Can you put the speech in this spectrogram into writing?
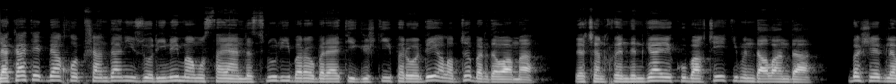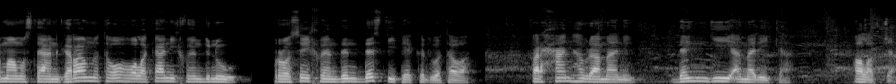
لە کاتێکدا خۆپیشاندانی زۆرینەی مامۆستایان لە سنووری بەڕێوەبەرایەتی گشتیی پەروەردەی هەڵەبجە بەردەوامە، لە چەند خوێندنگایەک و باخچەیەکی منداڵاندا بەشێک لە مامۆستایان گەڕاونەتەوە هۆڵەکانی خوێندن و پرۆسەی خوێندن دەستی پێکردووەتەوە. فەرحان هەورامانی، دەنگی ئەمەریکا، هەڵەبجە.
